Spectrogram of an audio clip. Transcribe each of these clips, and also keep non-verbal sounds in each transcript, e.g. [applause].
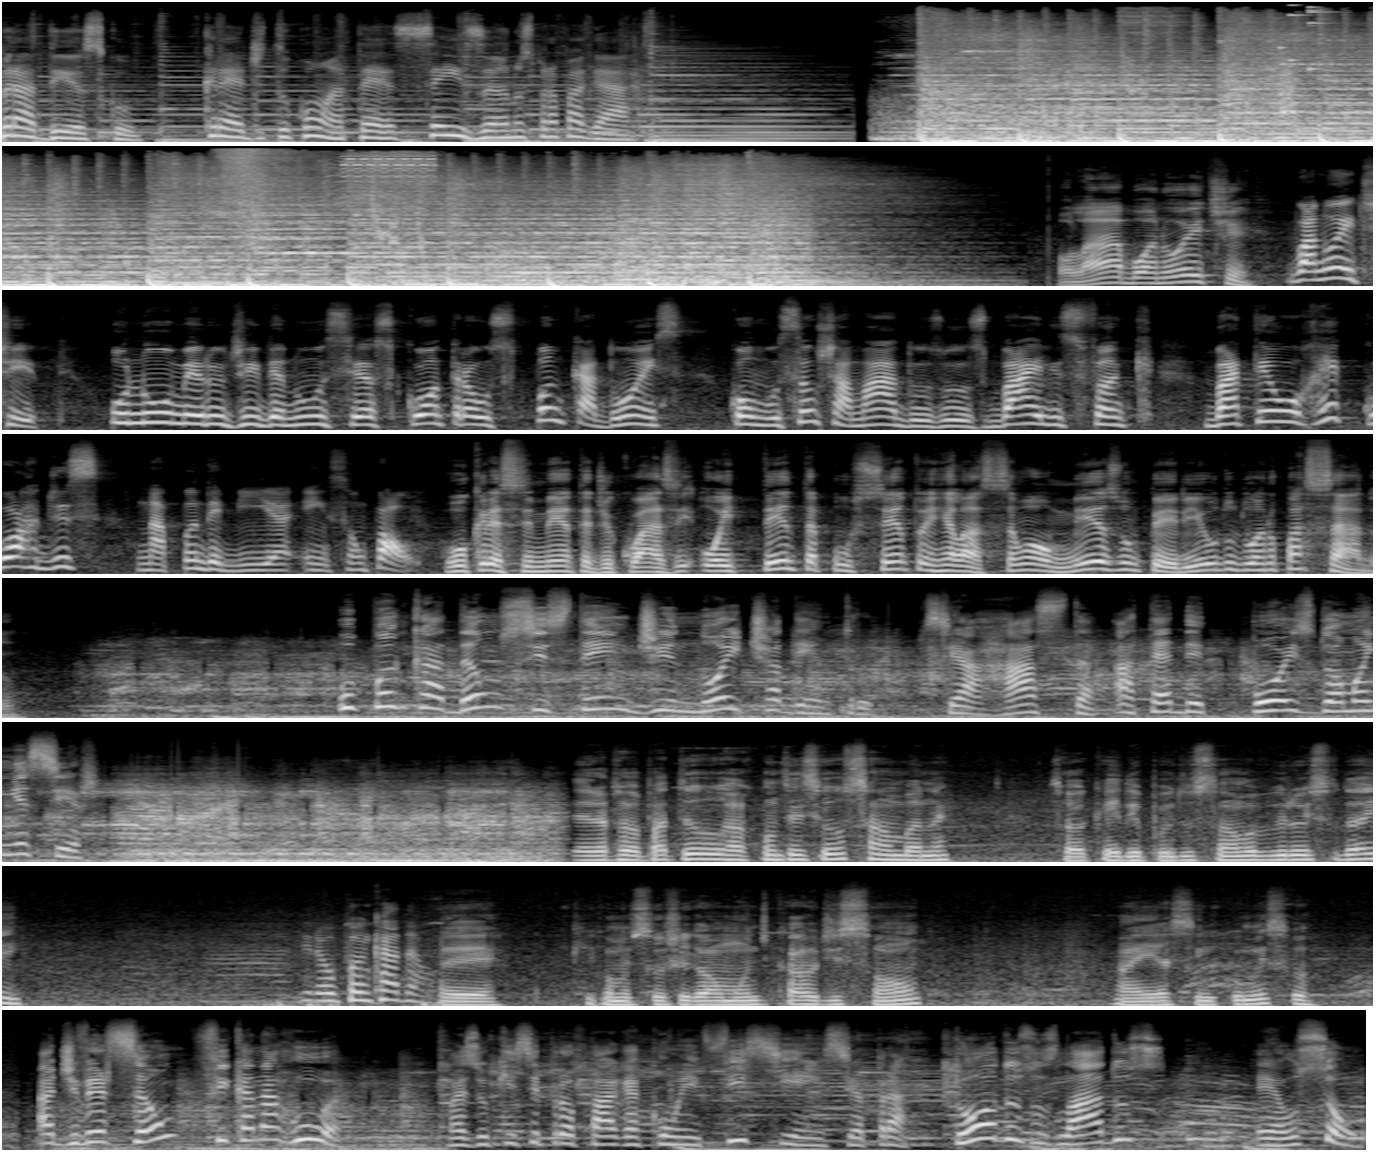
Bradesco. Crédito com até seis anos para pagar. Olá, boa noite. Boa noite. O número de denúncias contra os pancadões, como são chamados os bailes funk, bateu recordes na pandemia em São Paulo. O crescimento é de quase 80% em relação ao mesmo período do ano passado. O pancadão se estende noite adentro, se arrasta até depois do amanhecer. Era para ter acontecer o samba, né? Só que aí depois do samba virou isso daí. Virou pancadão. É, que começou a chegar um monte de carro de som. Aí assim começou. A diversão fica na rua, mas o que se propaga com eficiência para todos os lados é o som.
